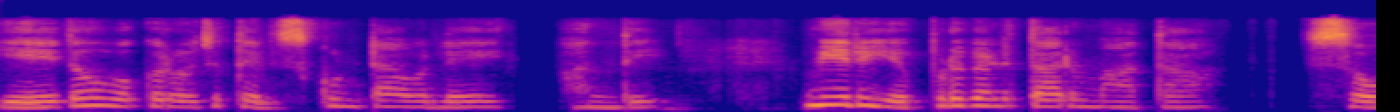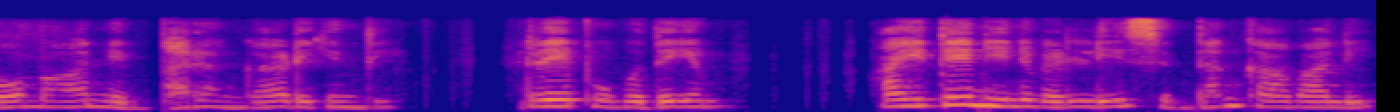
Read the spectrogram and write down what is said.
ఏదో ఒకరోజు తెలుసుకుంటావులే అంది. మీరు ఎప్పుడు వెళతారు మాత? సోమ నిబ్బరంగా అడిగింది. రేపు ఉదయం. అయితే నేను వెళ్ళి సిద్ధం కావాలి.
